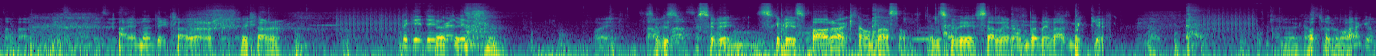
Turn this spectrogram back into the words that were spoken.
utanför. Det Nej, men det klarar det. Vi klarar det. It Rätt brothers. ut. Oj, Ska vi, ska, vi, ska vi spara clownnäsan? Eller ska vi sälja den? Den är värd mycket. Ja, nu tog du den vägen?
